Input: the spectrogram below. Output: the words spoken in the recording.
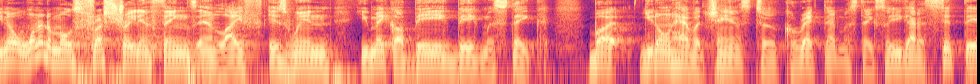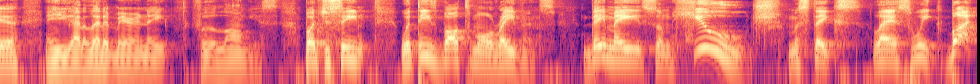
You know, one of the most frustrating things in life is when you make a big, big mistake, but you don't have a chance to correct that mistake. So you got to sit there and you got to let it marinate for the longest. But you see, with these Baltimore Ravens, they made some huge mistakes last week, but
